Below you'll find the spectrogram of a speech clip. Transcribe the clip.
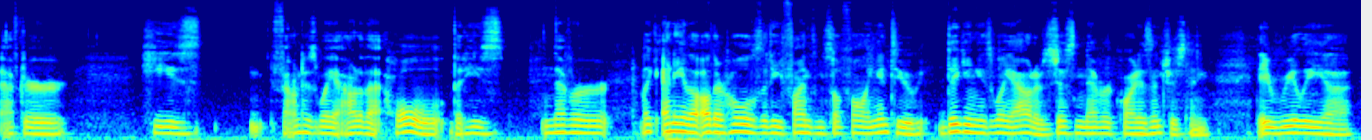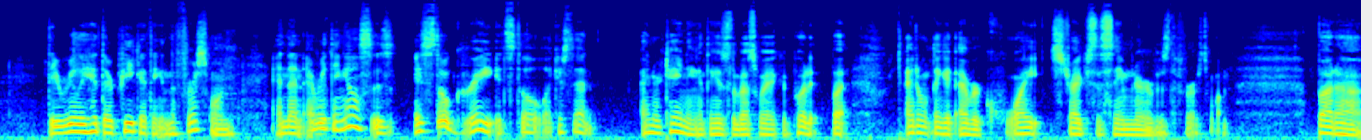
after he's found his way out of that hole, that he's never like any of the other holes that he finds himself falling into. Digging his way out is just never quite as interesting. They really, uh, they really hit their peak. I think in the first one and then everything else is is still great. It's still like I said, entertaining. I think is the best way I could put it. But I don't think it ever quite strikes the same nerve as the first one. But uh,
